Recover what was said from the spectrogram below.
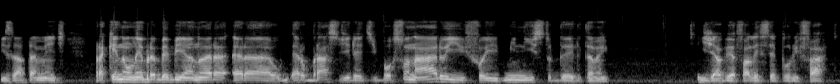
Exatamente. Para quem não lembra, Bebiano era, era, era o braço direito de Bolsonaro e foi ministro dele também. E já veio a falecer por infarto.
